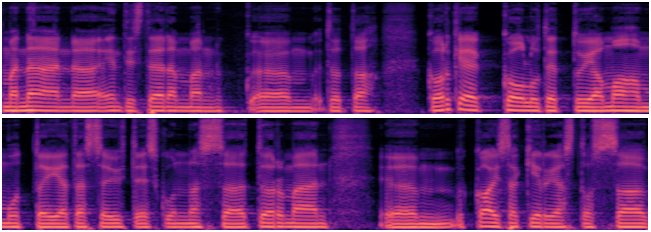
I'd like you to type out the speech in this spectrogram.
Mä näen äh, entistä enemmän ähm, tota, korkeakoulutettuja maahanmuuttajia tässä yhteiskunnassa. Törmään ähm, Kaisa-kirjastossa äh,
